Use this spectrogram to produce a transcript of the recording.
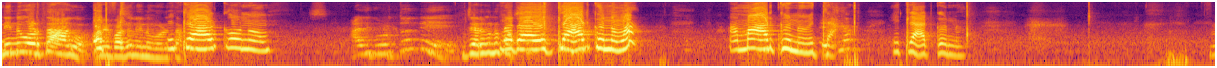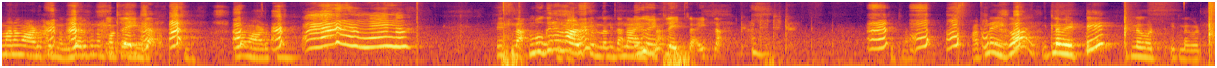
నిన్ను కొడతా ఆగు. ఆమె బదులు నిన్ను కొడతా. ఆడుకున్నాం అది ఇట్లా ఆడుకున్నామా అమ్మ ఆడుకున్నాం ఇట్లా. ఇట్లా ఆడుకున్నాం మనం ఆడుకుందాం జరుగును పక్కన ఇట్లా. మనం ఆడుకుందాం. ఆ, నేను. ఇట్లా. ముగ్గురం ఆడుకుందాం ఇట్లా, ఇగో ఇట్లా. ఇట్లా ఇట్లా అట్లా ఇగో ఇట్లా పెట్టి ఇట్లా కొట్టు ఇట్లా కొట్టు.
